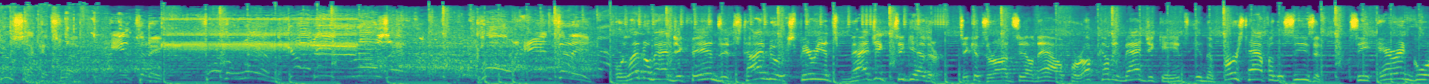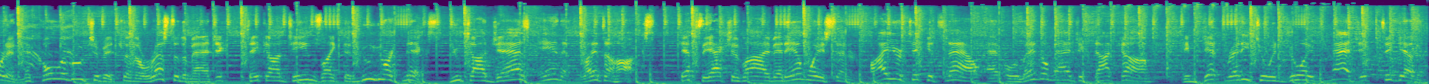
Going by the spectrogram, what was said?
Two seconds left. Anthony for the win. He knows it. Cole Anthony. Orlando Magic fans, it's time to experience Magic together. Tickets are on sale now for upcoming Magic games in the first half of the season. See Aaron Gordon, Nikola Vucevic, and the rest of the Magic take on teams like the New York Knicks, Utah Jazz, and Atlanta Hawks. Catch the action live at Amway Center. Buy your tickets now at OrlandoMagic.com and get ready to enjoy Magic together.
